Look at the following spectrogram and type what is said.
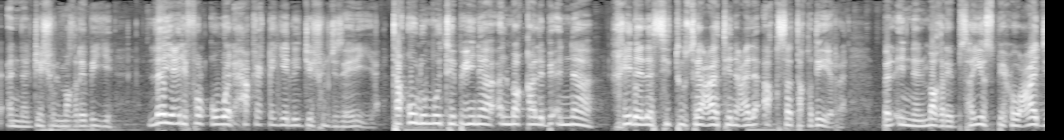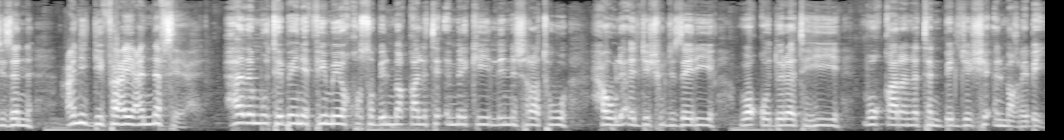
لأن الجيش المغربي لا يعرف القوة الحقيقية للجيش الجزائري. تقول متابعينا المقال بأن خلال ست ساعات على أقصى تقدير بل إن المغرب سيصبح عاجزا عن الدفاع عن نفسه. هذا متابعين فيما يخص بالمقالة الأمريكية اللي نشرته حول الجيش الجزائري وقدراته مقارنة بالجيش المغربي.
